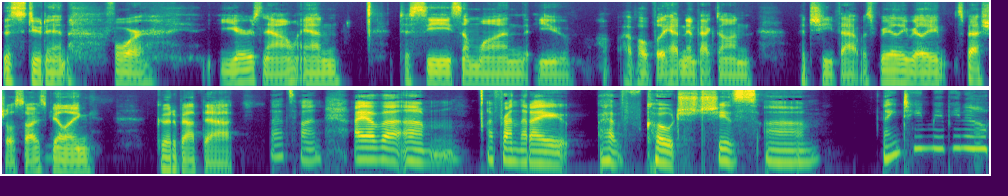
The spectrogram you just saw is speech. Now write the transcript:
this student for years now, and to see someone that you have hopefully had an impact on achieve that was really really special. So I was feeling good about that. That's fun. I have a um a friend that I have coached. She's um 19 maybe now.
